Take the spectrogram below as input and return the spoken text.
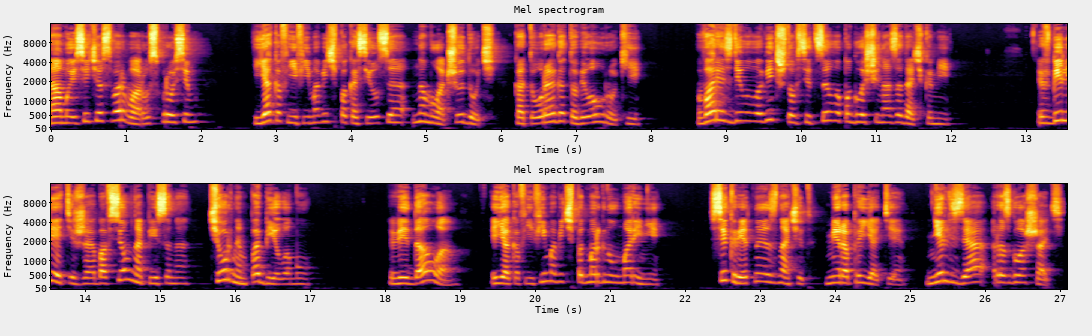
«А мы сейчас Варвару спросим», Яков Ефимович покосился на младшую дочь, которая готовила уроки. Варя сделала вид, что всецело поглощена задачками. В билете же обо всем написано, черным по белому. «Видала?» – Яков Ефимович подморгнул Марине. «Секретное, значит, мероприятие. Нельзя разглашать».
